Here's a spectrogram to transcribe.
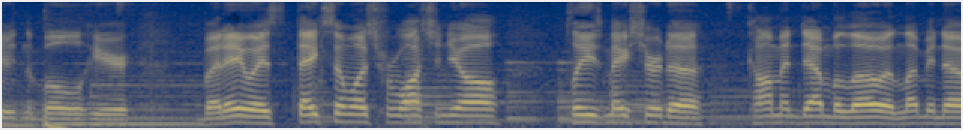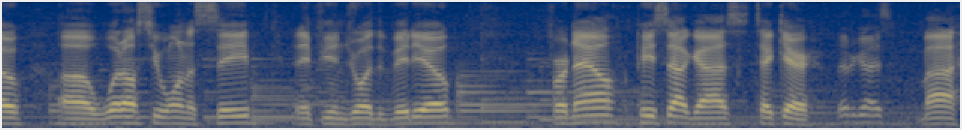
shooting the bull here. But anyways, thanks so much for watching y'all. Please make sure to comment down below and let me know uh, what else you want to see and if you enjoyed the video. For now, peace out guys. Take care. Later, guys. Bye.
